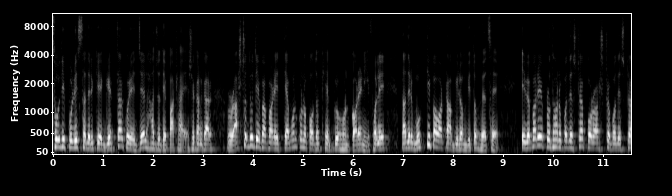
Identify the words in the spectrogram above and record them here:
সৌদি পুলিশ তাদেরকে গ্রেপ্তার করে জেল হাজতে পাঠায়। সেখানকার রাষ্ট্রদূত এ ব্যাপারে তেমন কোনো পদক্ষেপ গ্রহণ করেনি, ফলে তাদের মুক্তি পাওয়াটা বিলম্বিত হয়েছে। এ ব্যাপারে প্রধান উপদেষ্টা, পররাষ্ট্র উপদেষ্টা,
